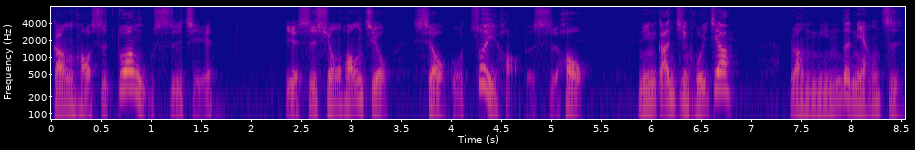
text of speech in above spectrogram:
刚好是端午时节，也是雄黄酒效果最好的时候。您赶紧回家，让您的娘子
